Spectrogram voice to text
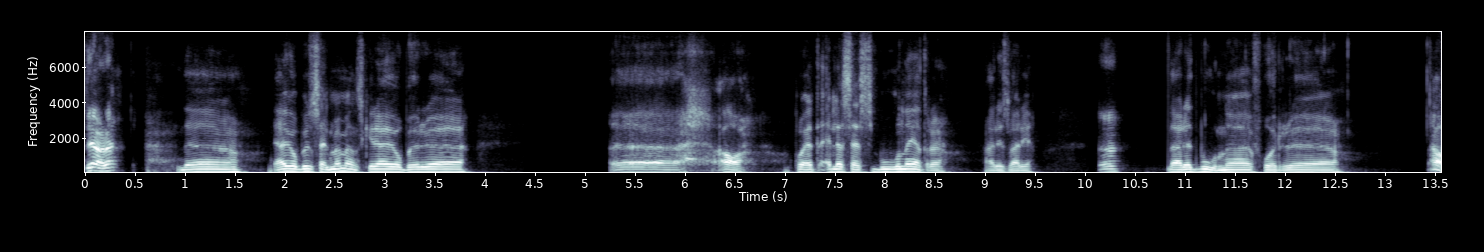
Det er det. det. Jeg jobber selv med mennesker. Jeg jobber uh, uh, ja, på et LSS-boende, heter det, her i Sverige. Ja. Det er et boende for uh, ja,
